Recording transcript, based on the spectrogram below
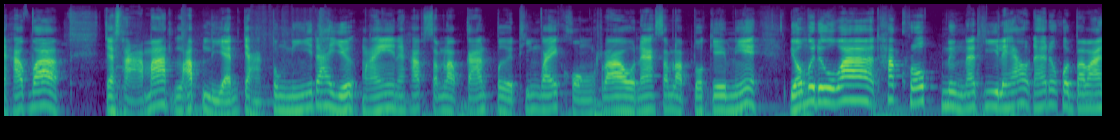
นะครับว่า จะสามารถรับเหรียญจากตรงนี้ได้เยอะไหมนะครับสำหรับการเปิดทิ้งไว้ของเรานะสำหรับตัวเกมนี้ เดี๋ยวมาดูว่าถ้าครบ 1 นาทีแล้วนะทุกคนประมาณ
